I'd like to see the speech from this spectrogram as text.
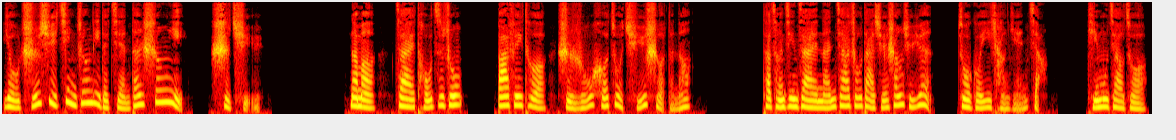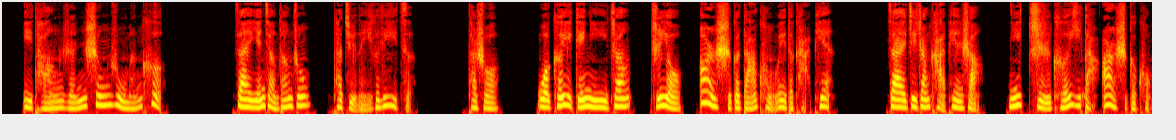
有持续竞争力的简单生意是取。那么，在投资中，巴菲特是如何做取舍的呢？他曾经在南加州大学商学院做过一场演讲，题目叫做《一堂人生入门课》。在演讲当中，他举了一个例子，他说：“我可以给你一张只有二十个打孔位的卡片，在这张卡片上，你只可以打二十个孔。”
